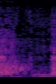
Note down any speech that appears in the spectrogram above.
يعلم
